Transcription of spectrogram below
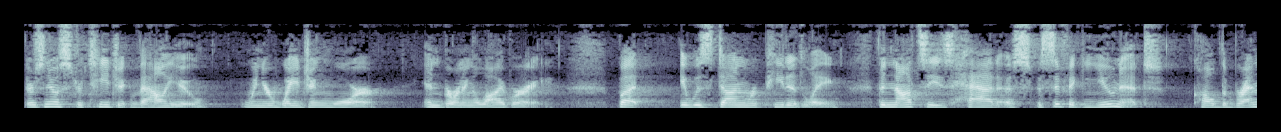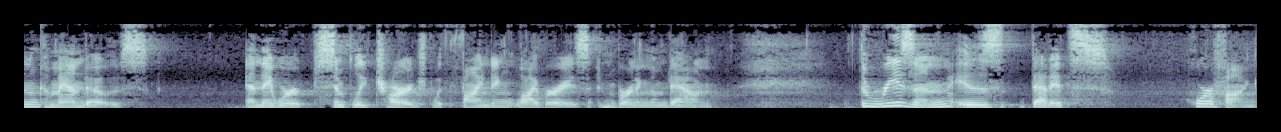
There's no strategic value when you're waging war in burning a library. But it was done repeatedly. The Nazis had a specific unit called the Brenn Commandos, and they were simply charged with finding libraries and burning them down. The reason is that it's horrifying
